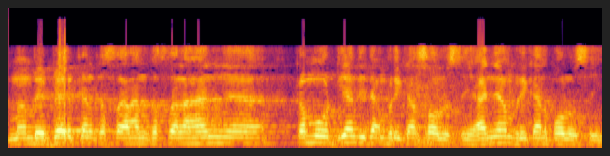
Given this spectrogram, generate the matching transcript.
membeberkan kesalahan-kesalahannya, kemudian tidak memberikan solusi, hanya memberikan polusi.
